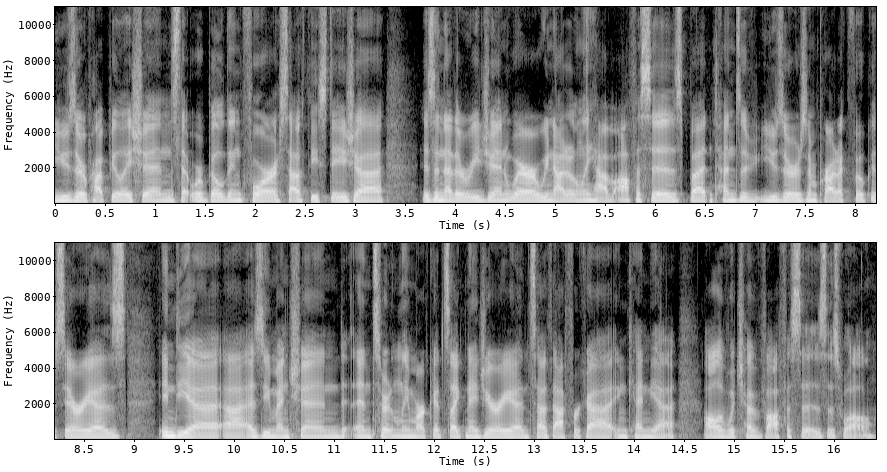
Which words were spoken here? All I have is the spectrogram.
user populations that we're building for. Southeast Asia is another region where we not only have offices, but tons of users and product focus areas. India, uh, as you mentioned, and certainly markets like Nigeria and South Africa and Kenya, all of which have offices as well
